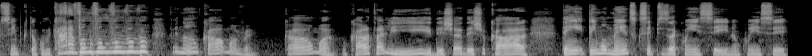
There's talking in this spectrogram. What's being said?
sempre que estão comigo, cara, vamos, vamos, vamos, vamos, vamos. Falei, não, calma, velho. Calma, o cara tá ali, deixa, deixa o cara. Tem, tem momentos que você precisa conhecer e não conhecer.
